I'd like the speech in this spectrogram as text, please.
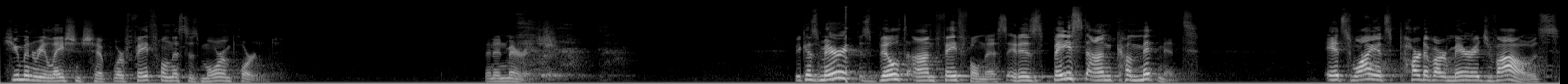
human relationship where faithfulness is more important than in marriage. Because marriage is built on faithfulness, it is based on commitment. It's why it's part of our marriage vows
